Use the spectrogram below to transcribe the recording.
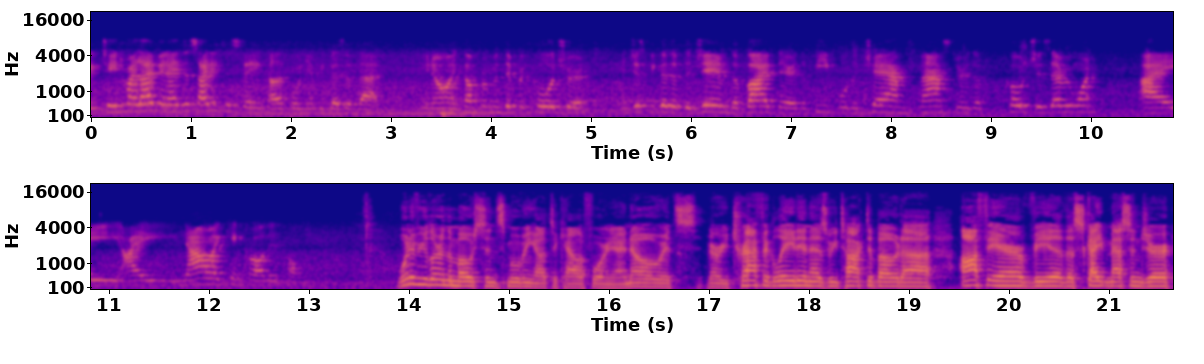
it changed my life, and I decided to stay in California because of that. You know, I come from a different culture, and just because of the gym, the vibe there, the people, the champs, master, the coaches, everyone, I I now I can call this home. What have you learned the most since moving out to California? I know it's very traffic laden, as we talked about uh, off air via the Skype messenger.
